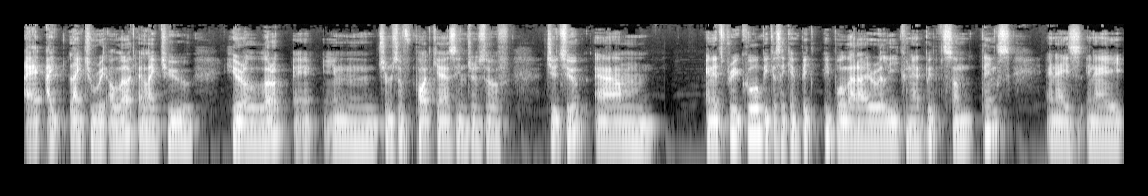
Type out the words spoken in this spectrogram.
I, I like to read a lot. I like to hear a lot of, in terms of podcasts, in terms of YouTube. Um, and it's pretty cool because I can pick people that I really connect with some things, and I and I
